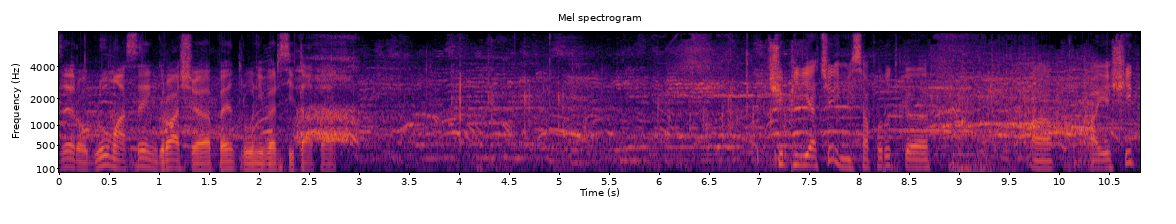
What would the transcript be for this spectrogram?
0. Gluma se îngroașă pentru Universitatea. Și Piliacei mi s-a părut că a, a ieșit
